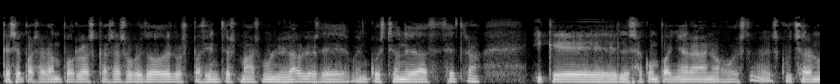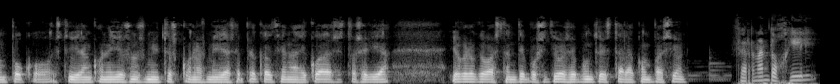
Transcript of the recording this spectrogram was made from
que se pasaran por las casas, sobre todo de los pacientes más vulnerables de, en cuestión de edad, etcétera, y que les acompañaran o escucharan un poco, estuvieran con ellos unos minutos con las medidas de precaución adecuadas. Esto sería, yo creo que bastante positivo desde el punto de vista de la compasión. Fernando Gil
